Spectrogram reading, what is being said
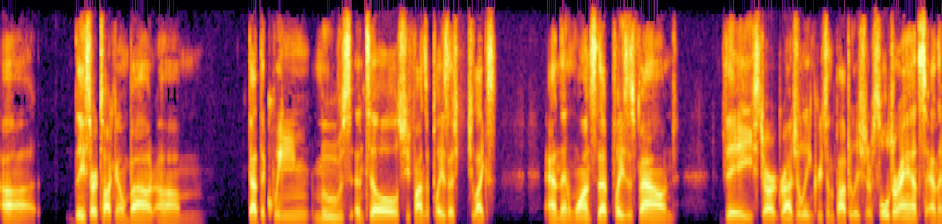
uh, they start talking about um, that the queen moves until she finds a place that she likes, and then once that place is found, they start gradually increasing the population of soldier ants, and they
